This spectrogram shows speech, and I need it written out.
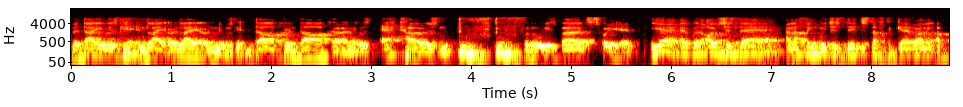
the day was getting later and later and it was getting darker and darker and it was echoes and doof, doof, and all these birds tweeting. Yeah, was, I was just there. And I think we just did stuff together. I think I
